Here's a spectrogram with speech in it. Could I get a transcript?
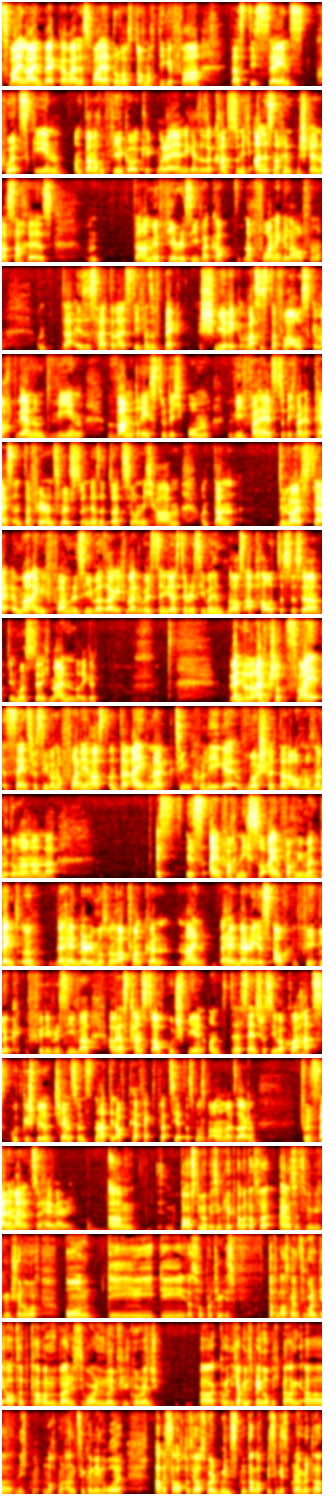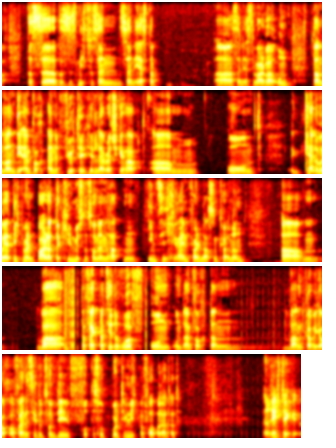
zwei Linebacker, weil es war ja durchaus doch noch die Gefahr, dass die Saints kurz gehen und dann noch ein Field Goal kicken oder ähnliches. Also kannst du nicht alles nach hinten stellen, was Sache ist. Und da haben wir vier Receiver gehabt, nach vorne gelaufen. Und da ist es halt dann als Defensive Back schwierig. Was ist davor ausgemacht? Wer nimmt wen? Wann drehst du dich um? Wie verhältst du dich? Weil eine Pass Interference willst du in der Situation nicht haben. Und dann du läufst ja immer eigentlich vor dem Receiver, sage ich mal. Du willst ja nie, dass der Receiver hinten raus abhaut. Das ist ja, den holst du ja nicht mehr ein in der Regel. Wenn du dann einfach schon zwei Saints Receiver noch vor dir hast und dein eigener Teamkollege wurschtelt dann auch noch damit umeinander, es ist einfach nicht so einfach, wie man denkt, oh, der Hail Mary muss man doch abfangen können. Nein, der Hail Mary ist auch viel Glück für die Receiver, aber das kannst du auch gut spielen und der Saints Receiver Core hat gut gespielt und James Winston hat den auch perfekt platziert, das muss man auch nochmal sagen. Schulz, deine Meinung zu Hail Mary? Ähm, brauchst immer ein bisschen Glück, aber das war einerseits wirklich ein schöner Wurf und die, die, das Footballteam ist davon ausgegangen, sie wollen die Outside covern, weil sie wollen nur in Field Goal Range äh, kommen. Ich habe mir das Play noch nicht mehr an, äh, nicht nochmal ansehen können in Ruhe, aber es sah auch dafür aus, weil Winston dann auch ein bisschen gescrambled hat, dass, äh, dass es nicht so sein, sein erster äh, sein erstes Mal war und dann waren die einfach eine fürchterliche Leverage gehabt ähm, und Callaway hat nicht mal einen Ball attackieren müssen, sondern hatten in sich reinfallen lassen können. Ähm, war perfekt platzierter Wurf und, und einfach dann waren, glaube ich, auch auf eine Situation, die das Footballteam nicht mehr vorbereitet. Richtig.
